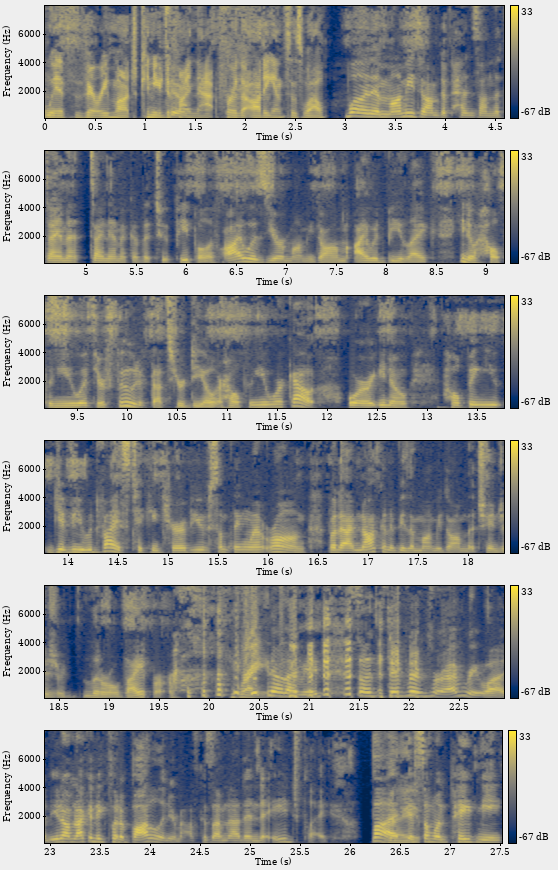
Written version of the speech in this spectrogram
with very much. Can you define that for the audience as well? Well, and a mommy dom depends on the dyna- dynamic of the two people. If I was your mommy dom, I would be like, you know, helping you with your food if that's your deal, or helping you work out, or you know, helping you give you advice, taking care of you if something went wrong. But I'm not going to be the mommy dom that changes your literal diaper. Right. you know what I mean? So it's different for everyone. You know, I'm not going to put a bottle in your mouth because I'm not into age play. But Right. if someone paid me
